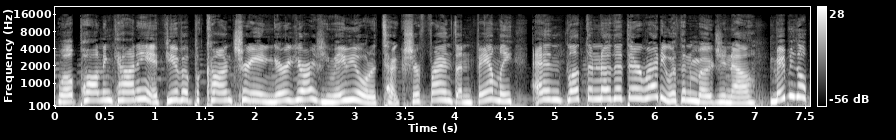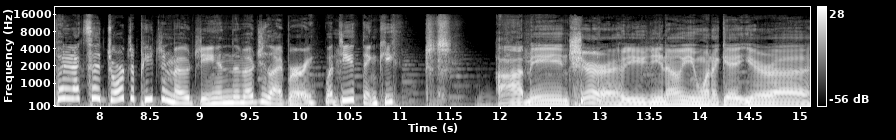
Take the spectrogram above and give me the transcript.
Well, Paulding County, if you have a pecan tree in your yard, you may be able to text your friends and family and let them know that they're ready with an emoji now. Maybe they'll put it next to the Georgia peach emoji in the emoji library. What do you think, Keith? I mean, sure, you, you know, you want to get your uh,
